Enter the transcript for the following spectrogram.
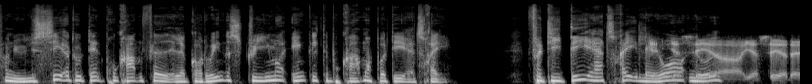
for nylig? Ser du den programflade, eller går du ind og streamer enkelte programmer på DR3? Fordi DR3 laver jeg ser, noget... Jeg ser da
